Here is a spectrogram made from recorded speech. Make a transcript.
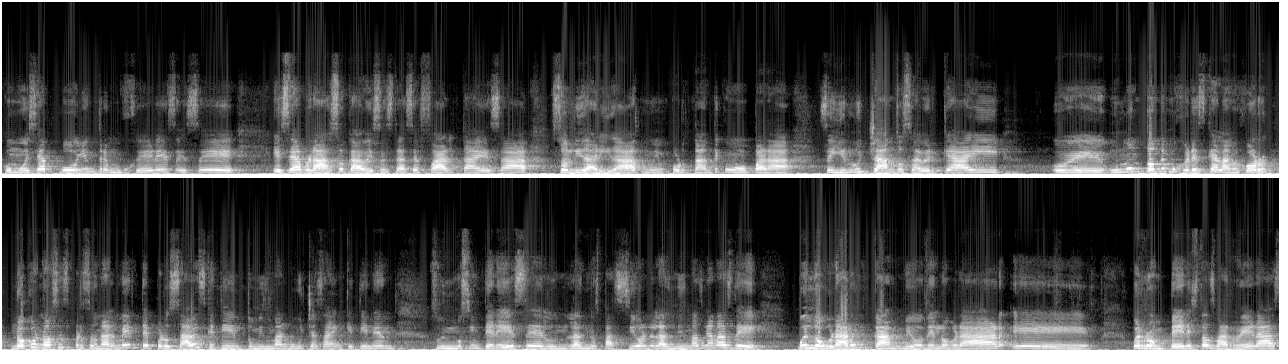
como ese apoyo entre mujeres, ese, ese abrazo que a veces te hace falta, esa solidaridad muy importante como para seguir luchando, saber que hay eh, un montón de mujeres que a lo mejor no conoces personalmente, pero sabes que tienen tu misma lucha, saben que tienen sus mismos intereses, las mismas pasiones, las mismas ganas de pues lograr un cambio, de lograr eh, pues romper estas barreras.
